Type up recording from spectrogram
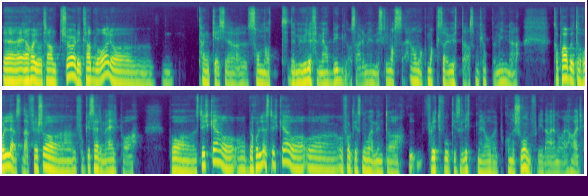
Eh, jeg har jo trent sjøl i 30 år og tenker ikke sånn at det er mulig for meg å bygge noe særlig mer muskelmasse. Jeg har nok maksa ut det som kroppen min er kapabel til å holde, så derfor så fokuserer jeg mer på, på styrke og, og, beholde styrke, og, og, og, faktisk nå har jeg begynt å flytte fokuset litt mer over på kondisjon, fordi det er noe jeg har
